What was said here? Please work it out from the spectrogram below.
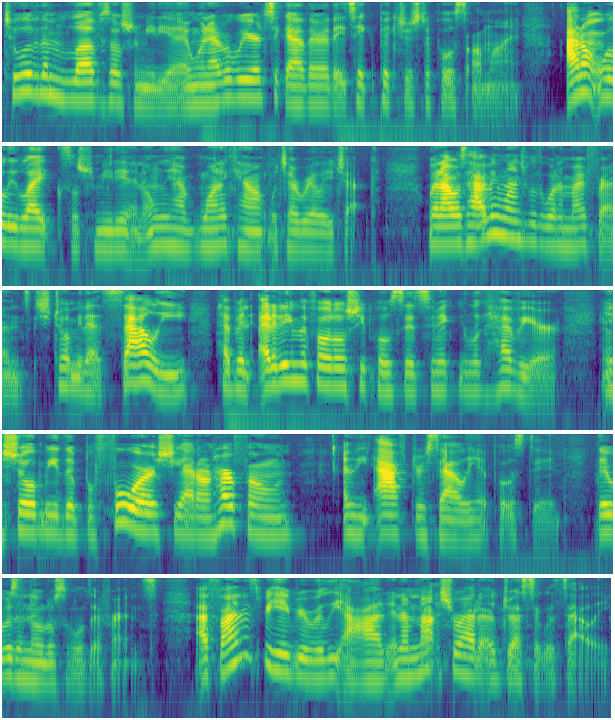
Two of them love social media, and whenever we are together, they take pictures to post online. I don't really like social media and only have one account, which I rarely check. When I was having lunch with one of my friends, she told me that Sally had been editing the photos she posted to make me look heavier and showed me the before she had on her phone and the after Sally had posted. There was a noticeable difference. I find this behavior really odd, and I'm not sure how to address it with Sally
